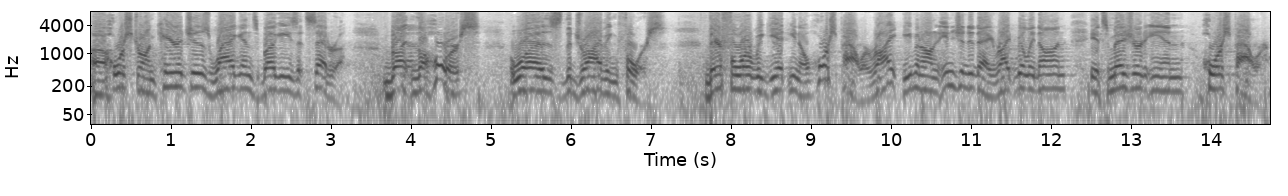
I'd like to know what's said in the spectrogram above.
uh, horse-drawn carriages, wagons, buggies, etc. But the horse was the driving force. Therefore, we get, you know, horsepower, right? Even on an engine today, right, Billy Don? It's measured in horsepower.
